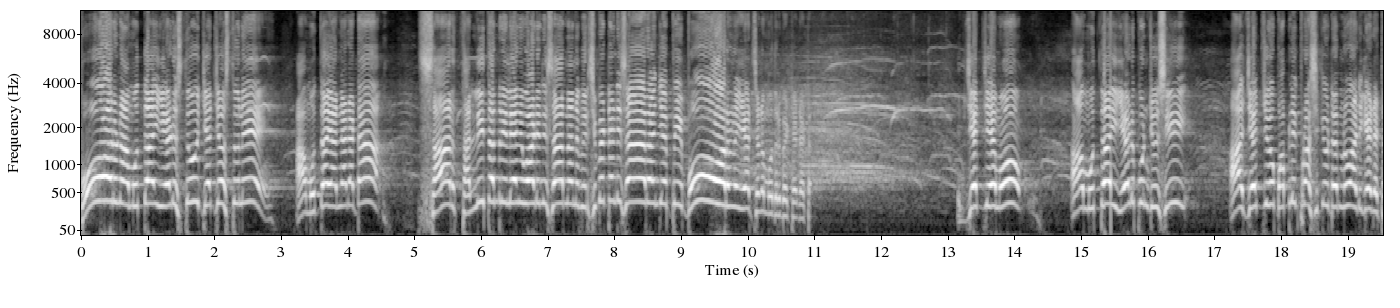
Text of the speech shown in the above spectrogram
బోరున ఆ ముద్దాయి ఏడుస్తూ జడ్జి వస్తూనే ఆ ముద్దాయి అన్నాడట సార్ తల్లి తండ్రి లేని వాడిని సార్ నన్ను విడిచిపెట్టండి సార్ అని చెప్పి బోరున ఏడ్చడం మొదలుపెట్టాడట. జడ్జేమో ఏమో ఆ ముద్దాయి ఏడుపును చూసి ఆ జడ్జి పబ్లిక్ ప్రాసిక్యూటర్ను అడిగాడట.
